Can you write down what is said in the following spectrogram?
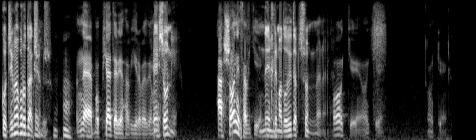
Kojima Productions. Ναι, από ποια εταιρεία θα βγει ρε παιδί μου; Ε, Sony. Α, Sony θα βγει. Ναι, χρηματοδοτείται από τη Sony, ναι, ναι. Οκ, οκ. Okay.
